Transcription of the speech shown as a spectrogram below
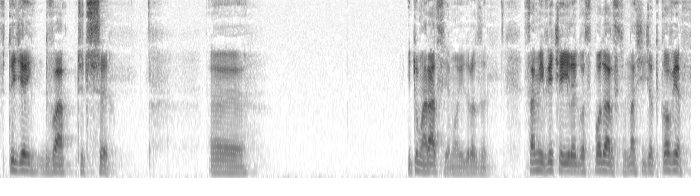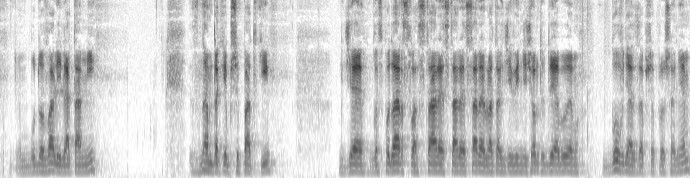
w tydzień, dwa czy trzy. Eee, I tu ma rację, moi drodzy. Sami wiecie, ile gospodarstw nasi dziadkowie budowali latami. Znam takie przypadki, gdzie gospodarstwa stare, stare, stare w latach 90., gdy ja byłem gówniarz za przeproszeniem,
